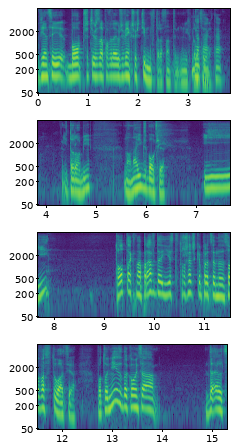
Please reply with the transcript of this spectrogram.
Więcej, bo przecież zapowiadają, że większość teamów teraz na tym u nich No pracuje. tak, tak. I to robi. No, na Xboxie. I to tak naprawdę jest troszeczkę precedensowa sytuacja, bo to nie jest do końca DLC.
